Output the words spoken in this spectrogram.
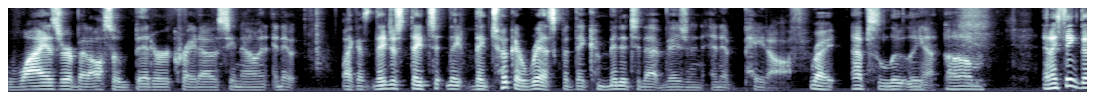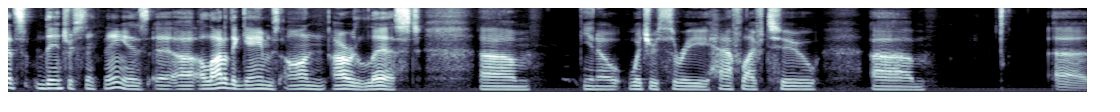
wiser, but also bitter Kratos, you know. And, and it, like, they just, they, t- they, they took a risk, but they committed to that vision and it paid off. Right. Absolutely. Yeah. Um, and I think that's the interesting thing is uh, a lot of the games on our list, um, you know, Witcher Three, Half Life Two, um, uh,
